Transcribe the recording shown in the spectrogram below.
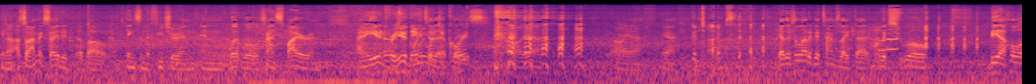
you know, so I'm excited about things in the future and, and what will transpire and. I mean, even for you going we to that to court. place. Oh yeah. yeah. Yeah. good times Yeah, there's a lot of good times like that, which will be a whole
